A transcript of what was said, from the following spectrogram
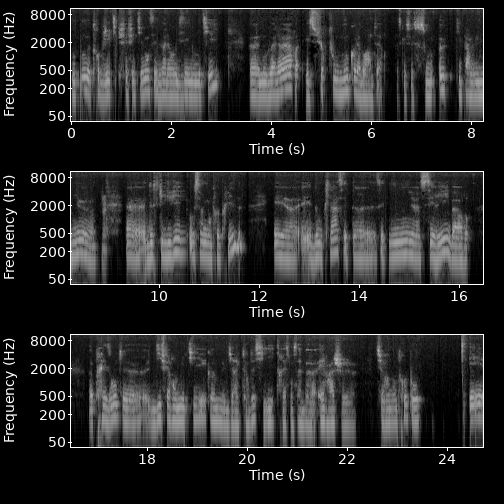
Donc nous, notre objectif, effectivement, c'est de valoriser nos métiers, euh, nos valeurs et surtout nos collaborateurs, parce que ce sont eux qui parlent le mieux euh, de ce qu'ils vivent au sein de l'entreprise. Et, euh, et, donc là, cette, cette mini-série bah, présente différents métiers comme directeur de site, responsable RH sur un entrepôt. Et,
